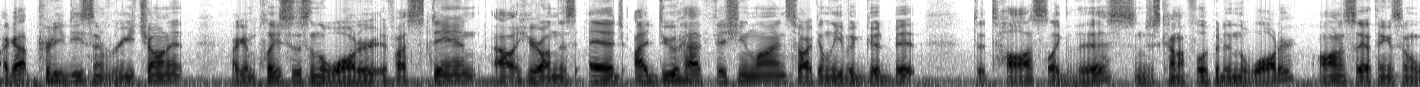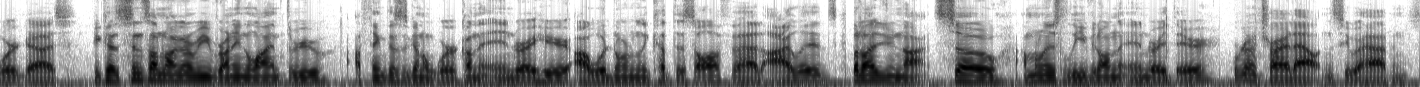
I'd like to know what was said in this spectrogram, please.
I got pretty decent reach on it. I can place this in the water. If I stand out here on this edge, I do have fishing lines, so I can leave a good bit to toss like this and just kind of flip it in the water. Honestly, I think it's gonna work, guys. Because since I'm not gonna be running the line through, I think this is gonna work on the end right here. I would normally cut this off if I had eyelets, but I do not. So I'm gonna just leave it on the end right there. We're gonna try it out and see what happens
